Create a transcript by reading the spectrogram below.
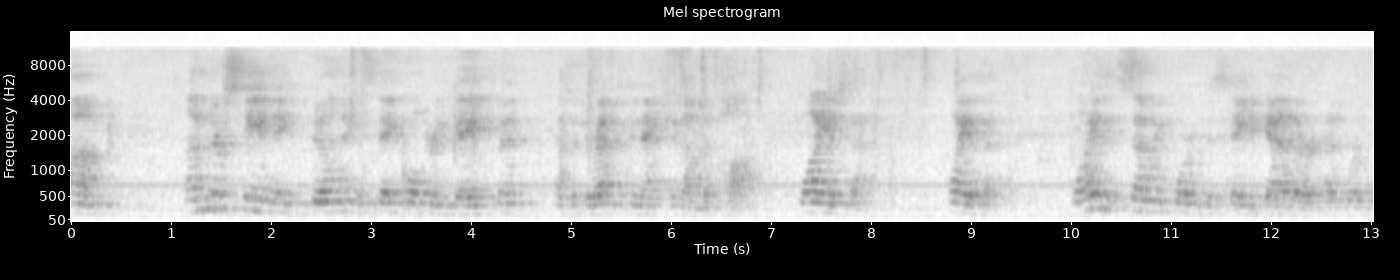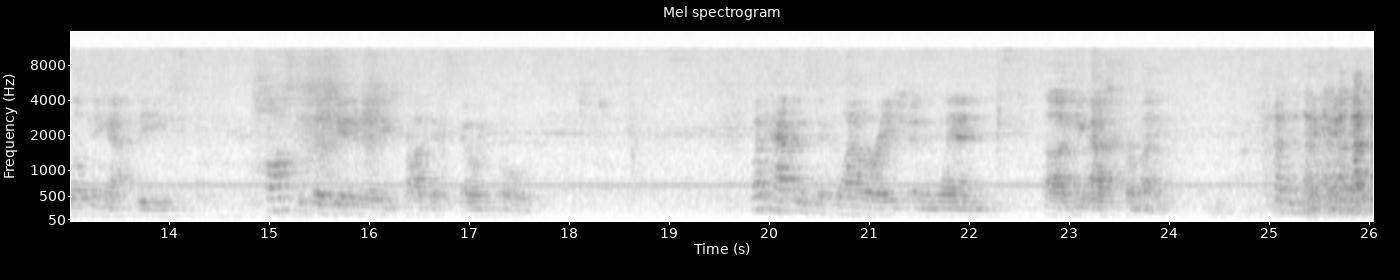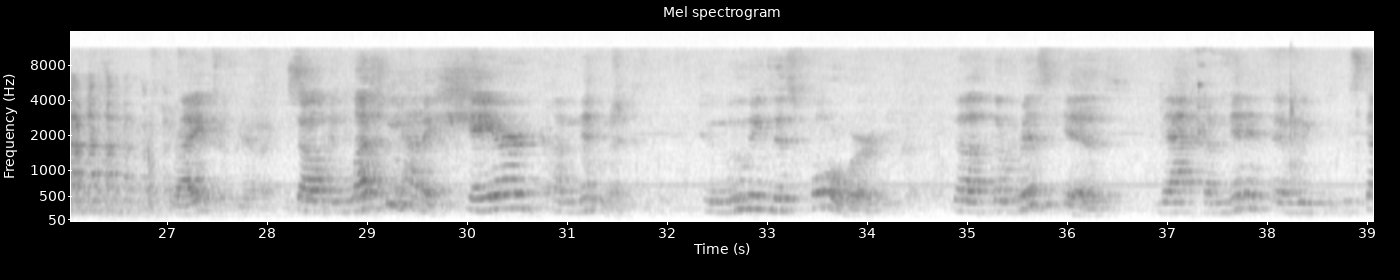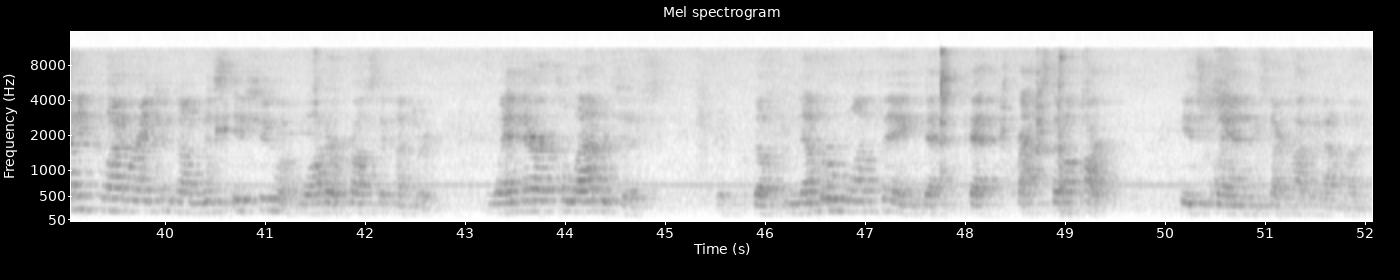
Um, understanding building stakeholder engagement has a direct connection on the cost. Why is that? Why is that? Why is it so important to stay together as we're looking at these costs associated with these projects going forward? What happens to collaboration when uh, you ask for money? Right? So unless we have a shared commitment to moving this forward, the, the risk is that the minute, and we, we studied collaborations on this issue of water across the country. When there are collaboratives, the, number one thing that, that cracks them apart is when we start talking about money.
